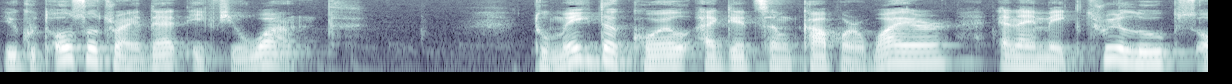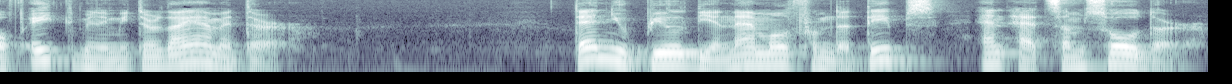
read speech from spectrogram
You could also try that if you want. To make the coil I get some copper wire and I make 3 loops of 8mm diameter. Then you peel the enamel from the tips and add some solder.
